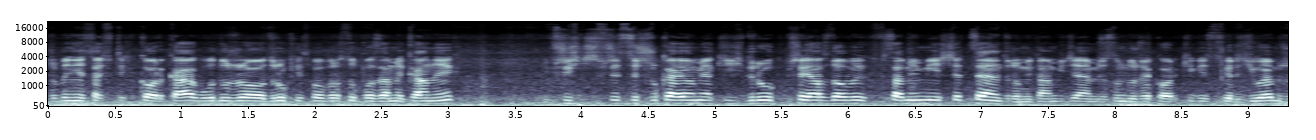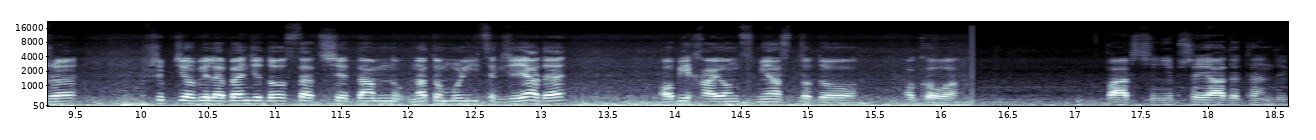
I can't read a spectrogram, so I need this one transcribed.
żeby nie stać w tych korkach, bo dużo dróg jest po prostu pozamykanych i wszyscy, wszyscy szukają jakichś dróg przejazdowych w samym mieście centrum i tam widziałem, że są duże korki, więc stwierdziłem, że szybciej o wiele będzie dostać się tam na tą ulicę, gdzie jadę, objechając miasto dookoła. Patrzcie, nie przejadę tędy.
